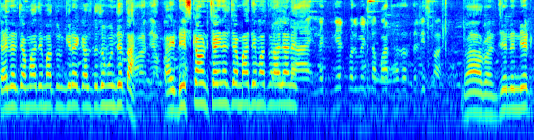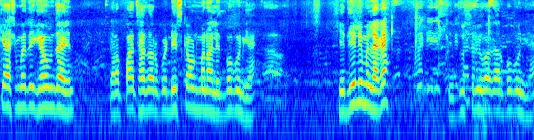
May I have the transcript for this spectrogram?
चॅनलच्या माध्यमातून गिरायकाल तर जमून देता. हो, द्या. काही डिस्काउंट चॅनलच्या माध्यमातून आल्याने नेट नेट परमिटला पाच डिस्काउंट बरं बरं ज्याने नेट कॅशमध्ये घेऊन जाईल त्याला पाच हजार रुपये डिस्काउंट म्हणालेत बघून घ्या. हे. दिली म्हणल्या का ही दुसरी वगार बघून घ्या.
